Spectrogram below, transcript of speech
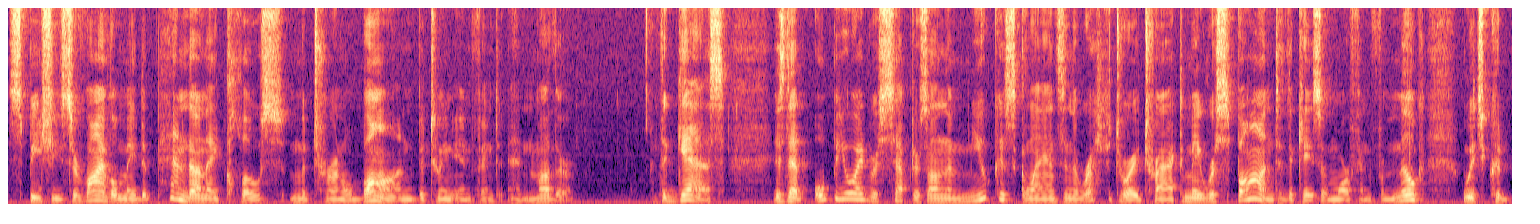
species survival may depend on a close maternal bond between infant and mother. The guess is that opioid receptors on the mucus glands in the respiratory tract may respond to the casomorphin from milk, which could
